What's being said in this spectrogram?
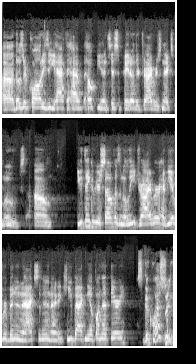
Uh, those are qualities that you have to have help you anticipate other drivers' next moves. Um, you think of yourself as an elite driver? Have you ever been in an accident? And Can you back me up on that theory? It's a good question.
